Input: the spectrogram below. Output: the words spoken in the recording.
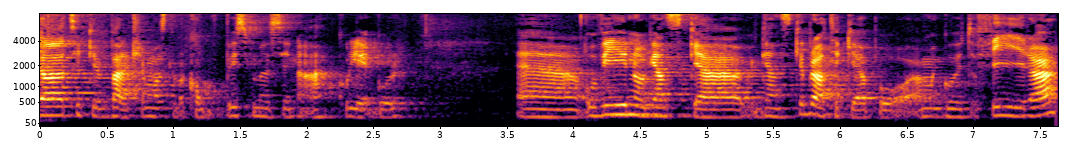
Jag tycker verkligen man ska vara kompis med sina kollegor. Eh, och vi är nog ganska, ganska bra tycker jag på att gå ut och fira.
